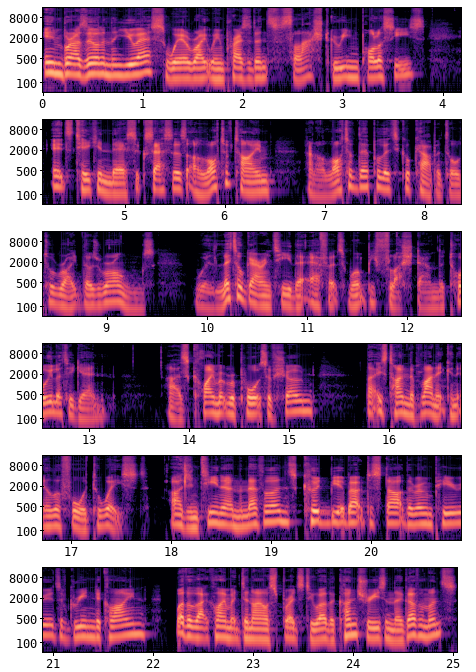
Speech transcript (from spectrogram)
In Brazil and the US, where right wing presidents slashed green policies, it's taken their successors a lot of time and a lot of their political capital to right those wrongs, with little guarantee their efforts won't be flushed down the toilet again. As climate reports have shown, that is time the planet can ill afford to waste. Argentina and the Netherlands could be about to start their own periods of green decline. Whether that climate denial spreads to other countries and their governments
